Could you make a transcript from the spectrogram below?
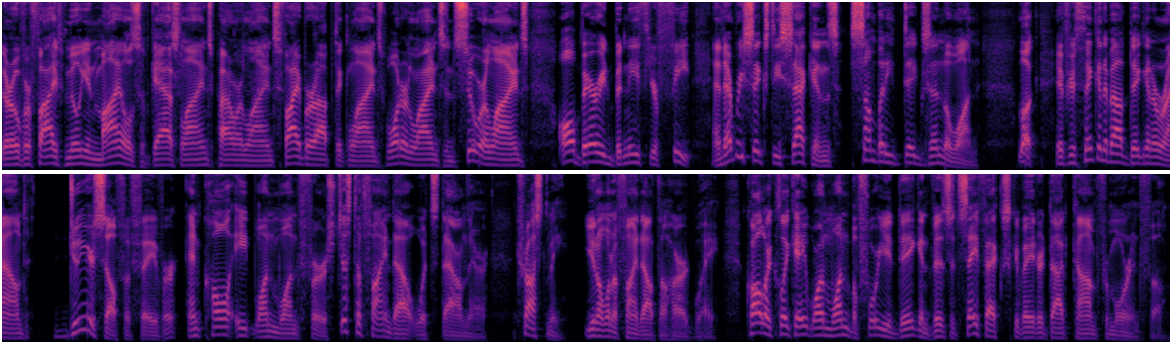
There are over 5 million miles of gas lines, power lines, fiber optic lines, water lines, and sewer lines, all buried beneath your feet. And every 60 seconds, somebody digs into one. Look, if you're thinking about digging around, do yourself a favor and call 811 first just to find out what's down there. Trust me, you don't want to find out the hard way. Call or click 811 before you dig and visit safeexcavator.com for more info.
